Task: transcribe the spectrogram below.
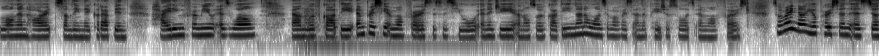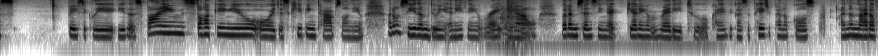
long and hard, something they could have been hiding from you as well and we've got the Empress here in reverse. This is your energy, and also we've got the Nine of Wands in reverse and the Page of Swords in reverse. So right now, your person is just basically either spying, stalking you, or just keeping tabs on you. I don't see them doing anything right now, but I'm sensing they're getting ready to, okay? Because the Page of Pentacles and the Knight of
